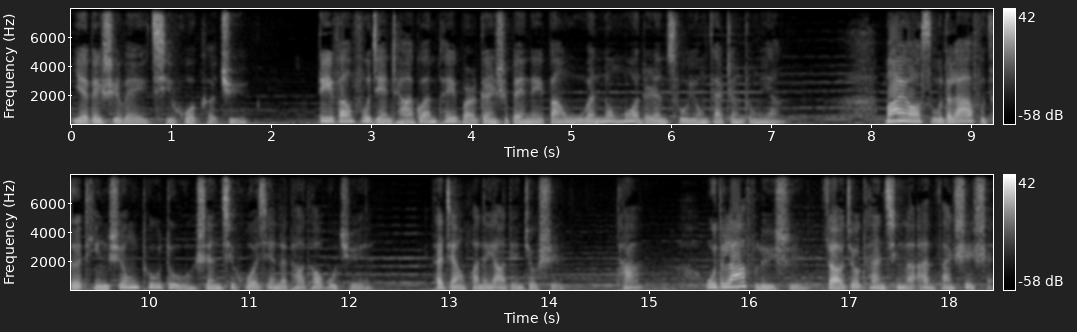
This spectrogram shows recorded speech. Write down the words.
也被视为奇货可居。地方副检察官 Paper 更是被那帮舞文弄墨的人簇拥在正中央。Miles 伍德拉夫则挺胸凸肚，神气活现地滔滔不绝。他讲话的要点就是，他，伍德拉夫律师早就看清了案犯是谁。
